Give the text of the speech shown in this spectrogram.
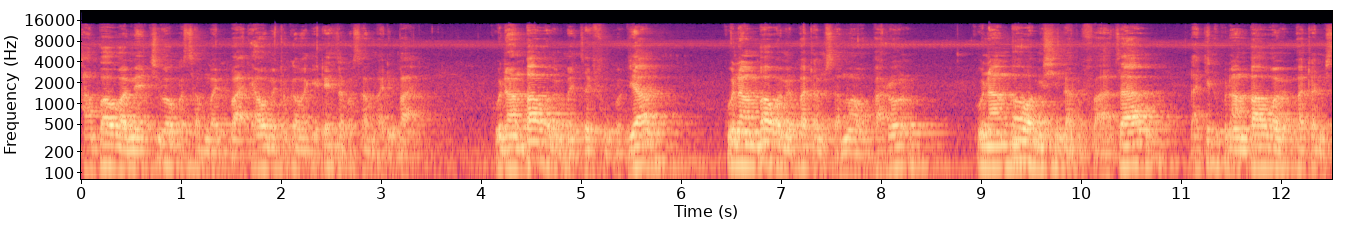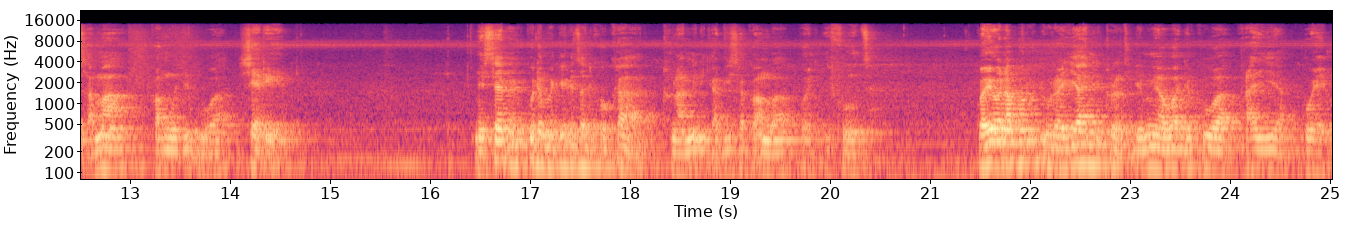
ambao wameachiwa kwa sababu mbalimbali au wametoka magereza kwa sababu mbalimbali. Kuna ambao wamemaliza vifungo vyao, kuna ambao wamepata msamaha wa parole, kuna ambao wameshinda rufaa zao, lakini kuna ambao wamepata msamaha kwa mujibu wa sheria. Niseme kule magereza likokaa, tunaamini kabisa kwamba walijifunza. Kwa hiyo wanaporudi uraiani, tunategemea waje kuwa raia wema.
